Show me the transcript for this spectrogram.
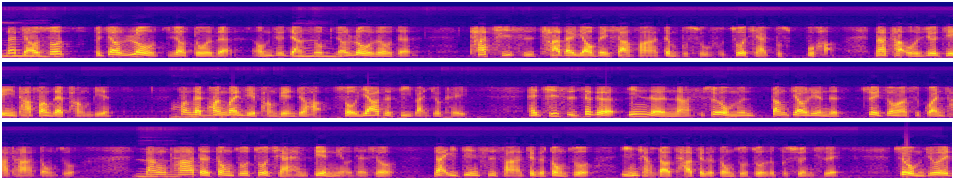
那假如说比较肉比较多的，我们就讲说比较肉肉的，他其实插在腰背上反而更不舒服，坐起来不不好。那他我就建议他放在旁边，放在髋关节旁边就好，手压着地板就可以。嘿，其实这个因人呐，所以我们当教练的最重要是观察他的动作。当他的动作做起来很别扭的时候，那一定是反而这个动作影响到他这个动作做的不顺遂。所以，我们就会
